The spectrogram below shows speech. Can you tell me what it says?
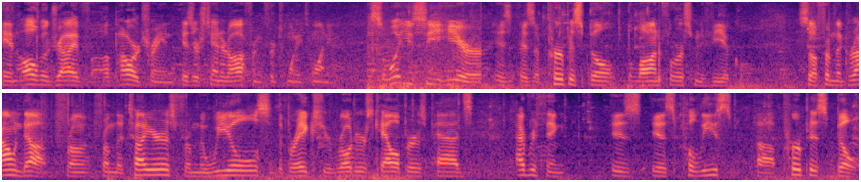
and all-wheel drive uh, powertrain is our standard offering for 2020. So what you see here is, is a purpose-built law enforcement vehicle. So from the ground up, from, from the tires, from the wheels, the brakes, your rotors, calipers, pads, everything is, is police uh, purpose built.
